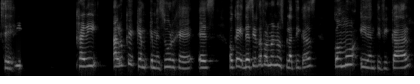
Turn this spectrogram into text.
Sí. Heidi, algo que, que, que me surge es, ok, de cierta forma nos platicas cómo identificar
